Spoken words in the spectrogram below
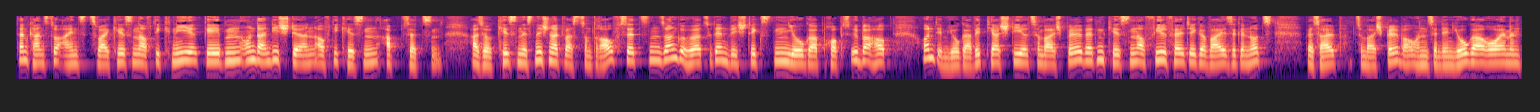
dann kannst du eins, zwei Kissen auf die Knie geben und dann die Stirn auf die Kissen absetzen. Also Kissen ist nicht nur etwas zum Draufsetzen, sondern gehört zu den wichtigsten Yoga-Props überhaupt. Und im Yoga-Vidya-Stil zum Beispiel werden Kissen auf vielfältige Weise genutzt, weshalb zum Beispiel bei uns in den Yogaräumen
